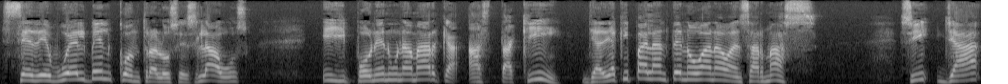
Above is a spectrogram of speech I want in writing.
se devuelven contra los eslavos y ponen una marca hasta aquí. Ya de aquí para adelante no van a avanzar más. ¿Sí? Ya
